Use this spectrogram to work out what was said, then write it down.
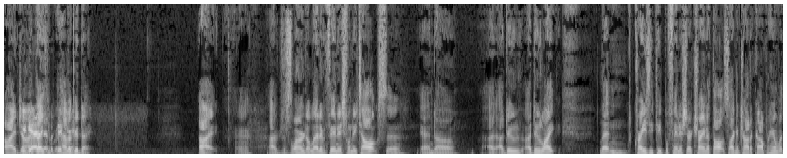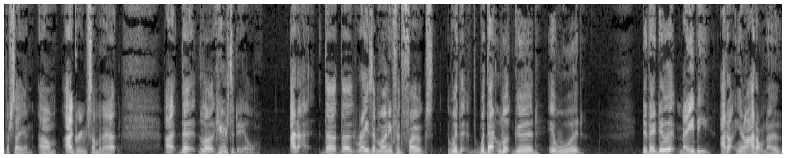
All right, John. You thank have you. A have a good day. All right. Uh, I've just learned to let him finish when he talks, uh, and uh, I, I, do. I do like letting crazy people finish their train of thought, so I can try to comprehend what they're saying. Um, I agree with some of that. Uh, the, look, here's the deal. I, the the raising money for the folks would would that look good? It would. Did they do it? Maybe. I don't. You know, I don't know.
